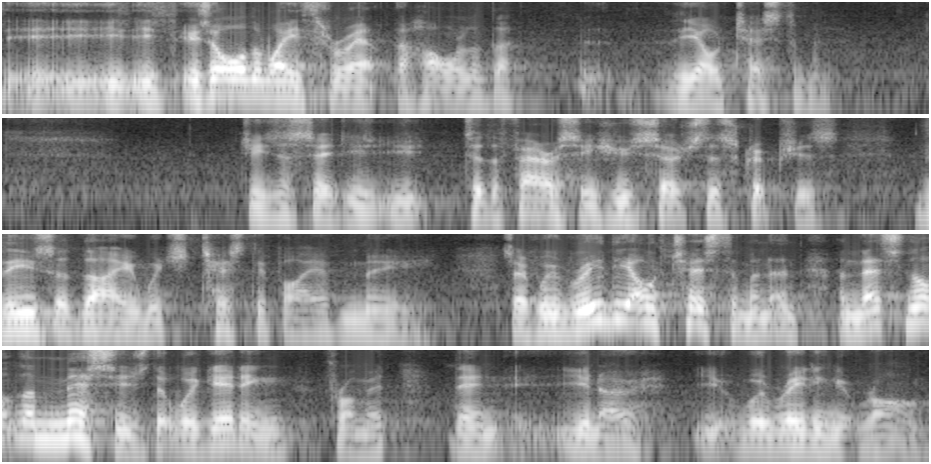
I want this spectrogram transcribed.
is all the way throughout the whole of the, the Old Testament. Jesus said you, you, to the Pharisees, You search the scriptures. These are they which testify of me. So if we read the Old Testament and, and that's not the message that we're getting from it, then, you know, you, we're reading it wrong.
